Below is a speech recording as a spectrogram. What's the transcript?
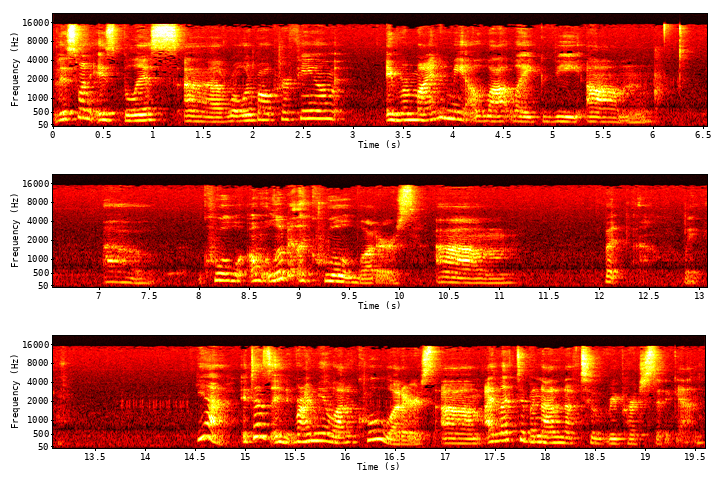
This one is Bliss uh, Rollerball Perfume. It reminded me a lot like the, um, oh, cool, oh, a little bit like Cool Waters. Um, but, wait. Yeah, it does. It reminded me a lot of Cool Waters. Um, I liked it, but not enough to repurchase it again.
